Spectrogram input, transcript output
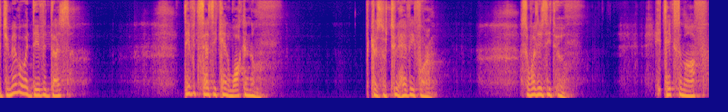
But you remember what David does? David says he can't walk in them because they're too heavy for him. So what does he do? He takes them off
